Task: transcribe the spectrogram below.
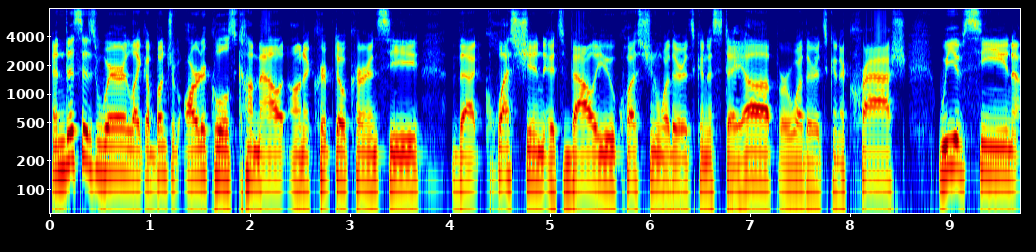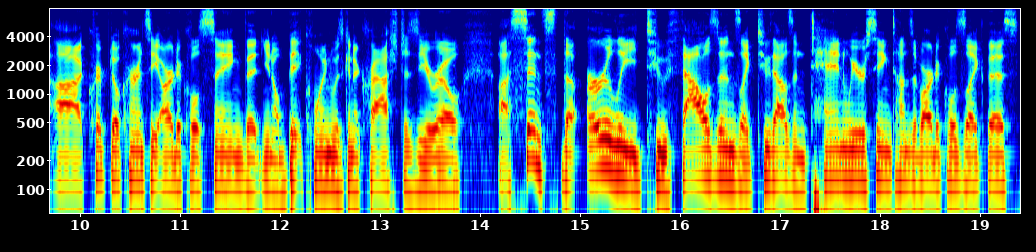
And this is where like a bunch of articles come out on a cryptocurrency that question its value, question whether it's going to stay up or whether it's going to crash. We have seen uh, cryptocurrency articles saying that, you know, Bitcoin was going to crash to zero. Uh, since the early 2000s, like 2010, we were seeing tons of articles like this.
